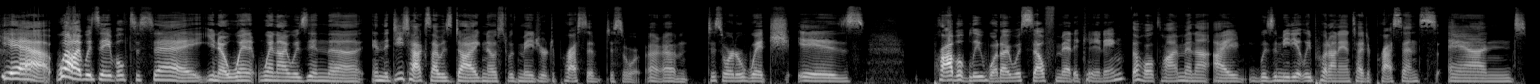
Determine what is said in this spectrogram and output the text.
Yeah. Well, I was able to say, you know, when when I was in the in the detox, I was diagnosed with major depressive disorder, um, disorder, which is probably what I was self medicating the whole time. And I, I was immediately put on antidepressants and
